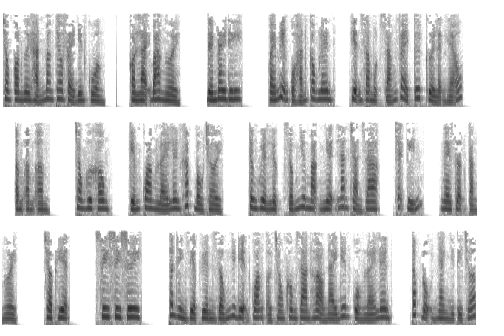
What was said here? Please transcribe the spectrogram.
Trong con người hắn mang theo vẻ điên cuồng. Còn lại ba người. Đến đây đi. Khóe miệng của hắn cong lên, hiện ra một dáng vẻ tươi cười lạnh lẽo. Âm âm âm. Trong hư không, kiếm quang lóe lên khắp bầu trời. Từng huyền lực giống như mạng nhện lan tràn ra, chạy kín, nghe giận cả người. Chợt hiện. Suy suy suy, thân hình Diệp Huyền giống như điện quang ở trong không gian hư ảo này điên cuồng lóe lên, tốc độ nhanh như tia chớp.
